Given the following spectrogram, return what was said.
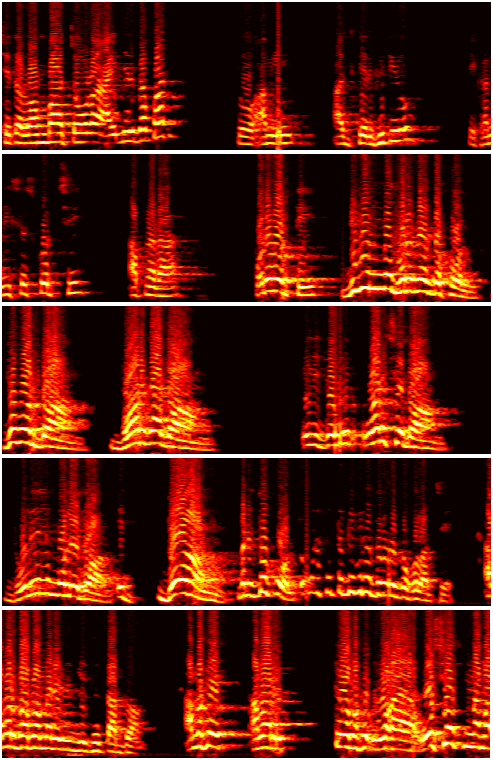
সেটা লম্বা চওড়া আইনের ব্যাপার। তো আমি আজকের ভিডিও এখানেই শেষ করছি। আপনারা পরবর্তী বিভিন্ন ধরনের দখল জবরদং বর্গা দং এই যে জমির ওয়ারিসে দং দলিল মোলে দং এই দং মানে দখল ক্ষেত্রে বিভিন্ন ধরনের দখল আছে। আমার বাবা মেরে গিয়েছে তার দং আমাকে আমার কেউ আমাকে ওষুধ নামা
